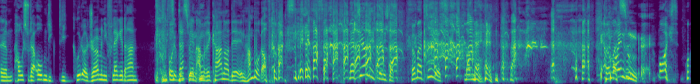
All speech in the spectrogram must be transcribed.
ähm, haust du da oben die, die Good Old Germany Flagge dran. und das das du wär ein. Amerikaner, der in Hamburg aufgewachsen ist. Natürlich bin ich das. Hör mal zu jetzt, my man. Ja. Moinsen. Moins, Mo-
